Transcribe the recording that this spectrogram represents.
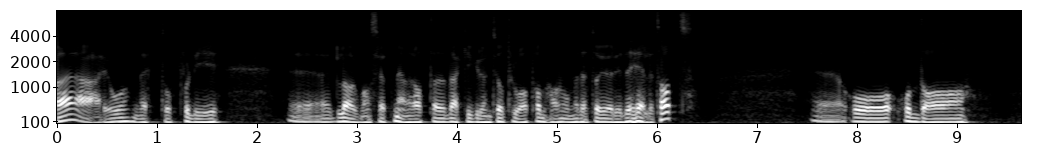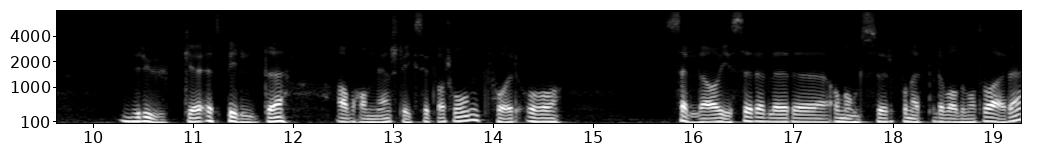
der, er jo nettopp fordi eh, lagmannsretten mener at det er ikke grunn til å tro at han har noe med dette å gjøre i det hele tatt. Og, og da bruke et bilde av han i en slik situasjon for å selge aviser eller eh, annonser på nett eller hva det måtte være.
